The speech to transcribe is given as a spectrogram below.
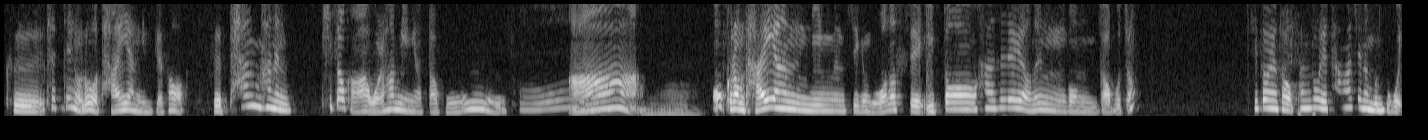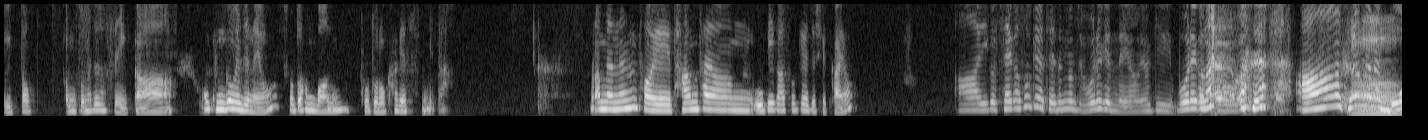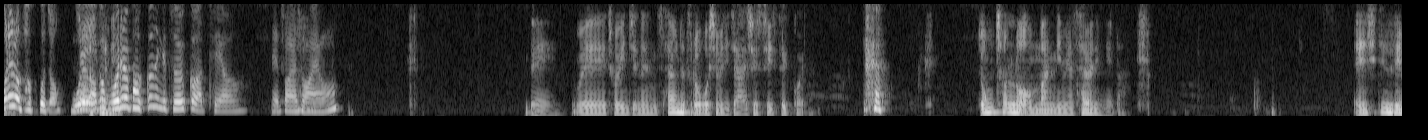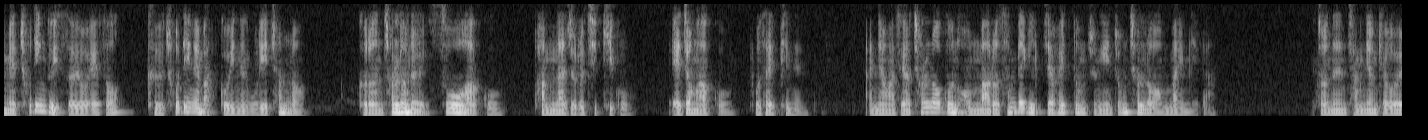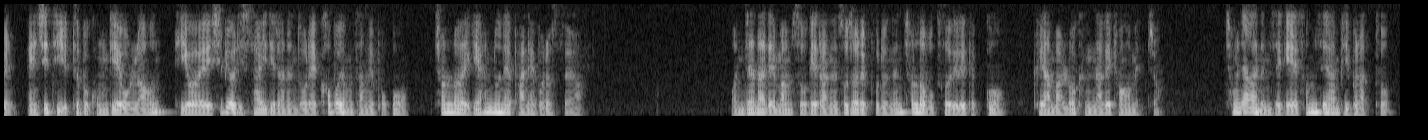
그 채팅으로 다이아님께서 그 창 하는 티저가 월하미인이었다고. 오. 아, 음, 어, 그럼 다이아님은 지금 원어스에 입덕하시려는 건가 보죠? 티저에서 판소리 창하시는 분 보고 입덕 점점 해주셨으니까 어, 궁금해지네요. 저도 한번 보도록 하겠습니다. 그러면은 저희 다음 사연 우비가 소개해 주실까요? 아, 이거 제가 소개해도 되는 건지 모르겠네요. 여기 모래가 또. 아, 그러면은 아. 모래로 바꾸죠. 모래로 네, 이거. 모래를 바꾸는 게 좋을 것 같아요. 네, 좋아요, 좋아요. 네, 왜 저인지는 사연을 들어보시면 이제 아실 수 있을 거예요. 쫑철로 엄마님의 사연입니다. NCT 드림의 초딩도 있어요에서 그 초딩을 맡고 있는 우리 철러. 그런 철러를 수호하고 밤낮으로 지키고 애정하고 보살피는 안녕하세요. 철러군 엄마로 300일째 활동 중인 쫑철러 엄마입니다. 저는 작년 겨울 NCT 유튜브 공계에 올라온 디어의 12월 24일이라는 노래 커버 영상을 보고 천러에게 한눈에 반해버렸어요. 언제나 내 맘속에라는 소절을 부르는 천러 목소리를 듣고 그야말로 극락을 경험했죠. 청량한 음색의 섬세한 비브라토,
